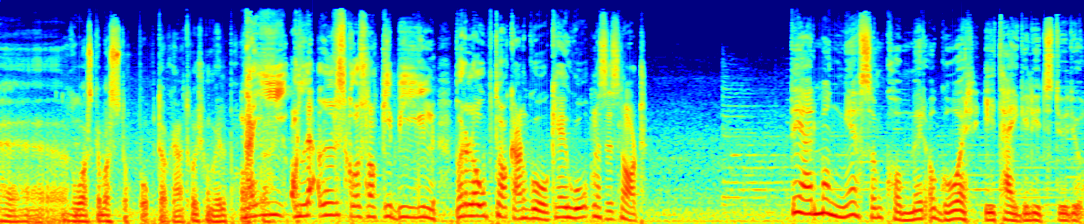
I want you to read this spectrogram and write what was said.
Eh, Roar skal bare stoppe opptakeren. Jeg tror ikke hun vil prate. Nei, alle elsker å snakke i bil! Bare la opptakeren gå, ok? Hun åpner seg snart. Det er mange som kommer og går i Teige lydstudio.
